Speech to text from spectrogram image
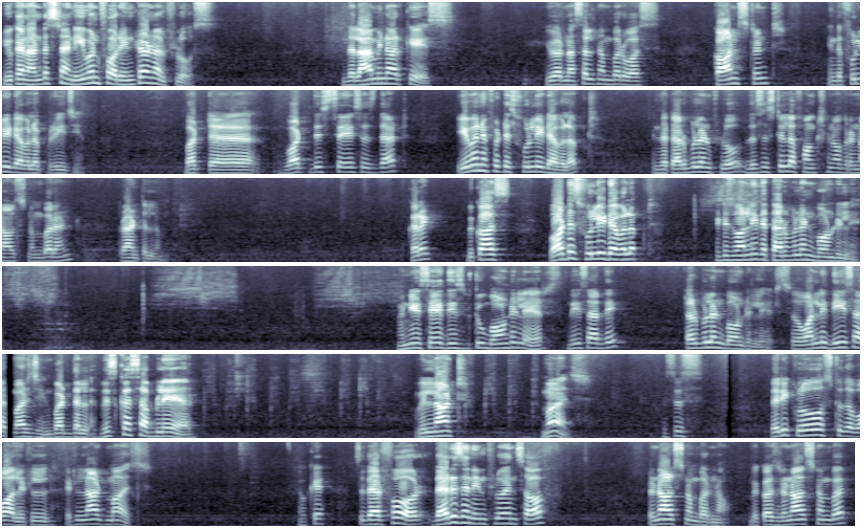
you can understand even for internal flows in the laminar case your Nusselt number was constant in the fully developed region. But uh, what this says is that even if it is fully developed in the turbulent flow this is still a function of Reynolds number and Prandtl number correct because what is fully developed it is only the turbulent boundary layer. When you say these two boundary layers these are the turbulent boundary layers. So, only these are merging, but the viscous sublayer will not merge. This is very close to the wall, it will it will not merge. Okay. So, therefore, there is an influence of Reynolds number now, because Reynolds number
